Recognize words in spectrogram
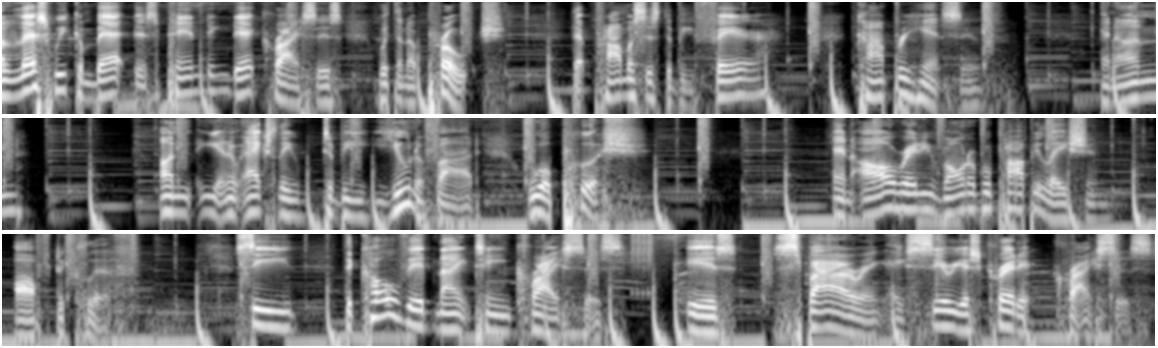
unless we combat this pending debt crisis with an approach that promises to be fair, comprehensive, and un, un you know actually to be unified, will push an already vulnerable population off the cliff. See, the COVID 19 crisis is spiraling a serious credit crisis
